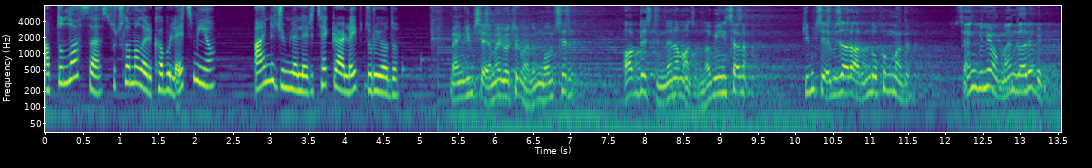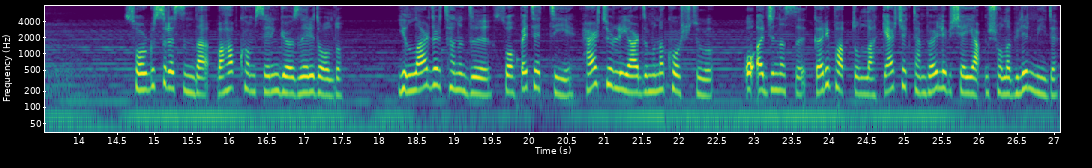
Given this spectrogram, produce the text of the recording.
Abdullah ise suçlamaları kabul etmiyor, aynı cümleleri tekrarlayıp duruyordu. Ben kimseye eve götürmedim komiserim. Abdestimde namazımda bir insanım. Kimseye bir zararım dokunmadı. Sen biliyorsun ben garibim. Sorgu sırasında Vahap komiserin gözleri doldu. Yıllardır tanıdığı, sohbet ettiği, her türlü yardımına koştuğu, o acınası, garip Abdullah gerçekten böyle bir şey yapmış olabilir miydi?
